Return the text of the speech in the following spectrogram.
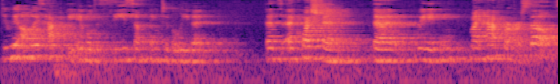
Do we always have to be able to see something to believe it? That's a question that we might have for ourselves.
